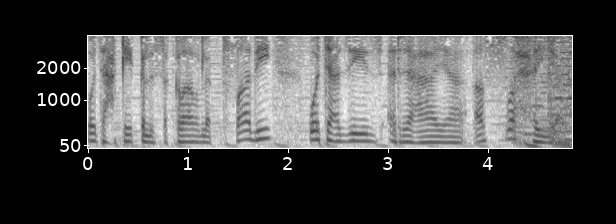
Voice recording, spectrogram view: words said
وتحقيق الاستقرار الاقتصادي وتعزيز الرعاية الصحية.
